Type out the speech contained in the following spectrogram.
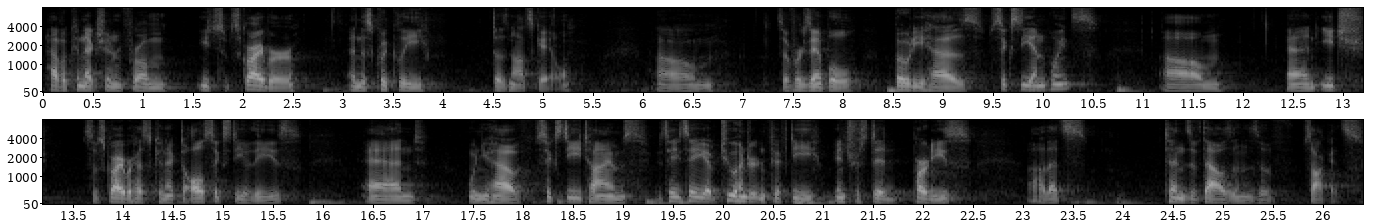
have a connection from each subscriber, and this quickly does not scale. Um, so for example, Bodhi has 60 endpoints, um, and each subscriber has to connect to all 60 of these. And when you have 60 times, say, say you have 250 interested parties, uh, that's tens of thousands of sockets.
